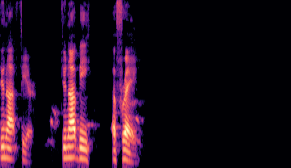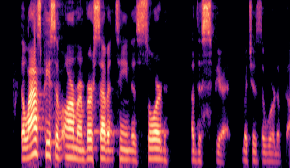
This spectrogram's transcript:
Do not fear. Do not be afraid. The last piece of armor in verse 17 is sword of the Spirit, which is the Word of God.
